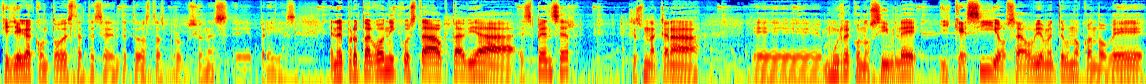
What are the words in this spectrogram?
que llega con todo este antecedente, todas estas producciones eh, previas. En el protagónico está Octavia Spencer, que es una cara eh, muy reconocible y que sí, o sea, obviamente uno cuando ve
